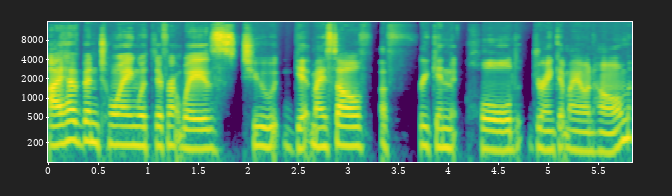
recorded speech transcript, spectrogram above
I have been toying with different ways to get myself a freaking cold drink at my own home.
